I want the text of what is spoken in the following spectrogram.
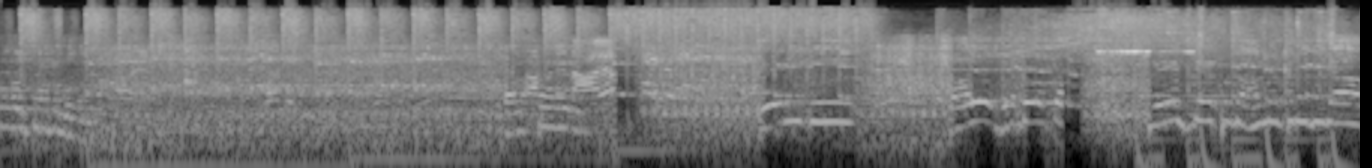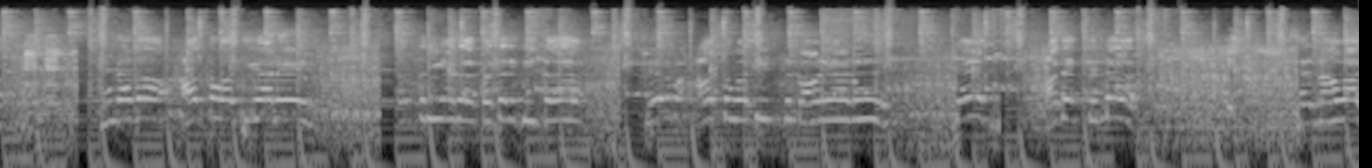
ਆਪਣੇ ਦਰਸ਼ਕਾਂ ਨੂੰ ਜਿਹੜੀ ਕਿ ਸਾਰੇ ਹਿੰਦੁਸਤਾਨ ਦੇਸ਼ ਦੇ ਪ੍ਰਧਾਨ ਮੰਤਰੀ ਜੀ ਦਾ ਉਹਨਾਂ ਦਾ ਅੱਤਵਾਦੀਆਂ ਨੇ ਖੱਤਰੀਆਂ ਦਾ ਕਤਲ ਕੀਤਾ ਸਿਰਫ ਅੱਤਵਾਦੀ ਟਿਕਾਣਿਆਂ ਨੂੰ ਤੇ ਅਤੇ ਪਿੰਡਾਂ ਸੈਨਾਵਾਂ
